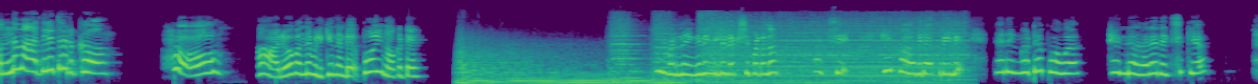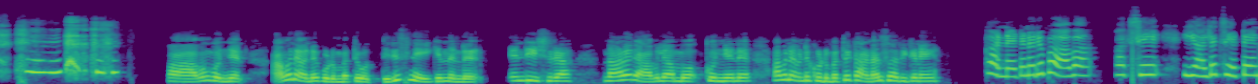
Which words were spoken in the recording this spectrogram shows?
ഒന്ന് വാതിൽ തുറക്കോ? ഹോ ആരോ വന്ന് വിളിക്കുന്നുണ്ട്. പോയി നോക്കട്ടെ. ഇവിടുന്ന് എങ്ങനെയെങ്കിലും രക്ഷപ്പെടണം. പക്ഷേ ഈ പാതിരാത്രിയിൽ ഞാൻ എങ്ങോട്ടാ പോവാ എന്നെ ആരാ രക്ഷിക്കുക പാവം കുഞ്ഞൻ. അവൻ അവന്റെ കുടുംബത്തെ ഒത്തിരി സ്നേഹിക്കുന്നുണ്ട്. എന്റെ ഈശ്വര? നാളെ രാവിലെ ആകുമ്പോ കുഞ്ഞന് അവൻ അവന്റെ കുടുംബത്തെ കാണാൻ സാധിക്കണേ? കണ്ണേട്ടനൊരു പാവ. പക്ഷേ ഇയാളുടെ ചേട്ടൻ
